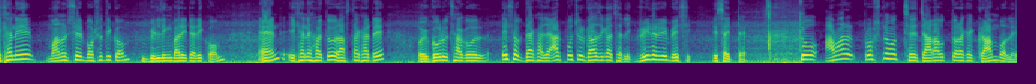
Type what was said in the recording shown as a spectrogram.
এখানে মানুষের বসতি কম, বিল্ডিং বাড়ি টাড়ি কম অ্যান্ড এখানে হয়তো রাস্তাঘাটে ওই গরু, ছাগল এইসব দেখা যায়, আর প্রচুর গাছগাছালি গ্রিনারি বেশি এই সাইডটায় তো আমার প্রশ্ন হচ্ছে, যারা উত্তরাকে গ্রাম বলে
